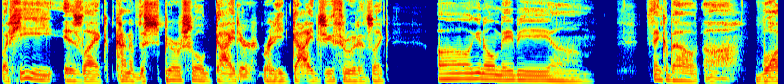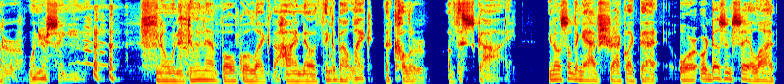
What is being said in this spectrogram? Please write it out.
but he is like kind of the spiritual guider, right? He guides you through it. It's like, oh, you know, maybe um, think about uh, water when you're singing. you know, when you're doing that vocal, like the high note, think about like the color of the sky. You know, something abstract like that, or or doesn't say a lot.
